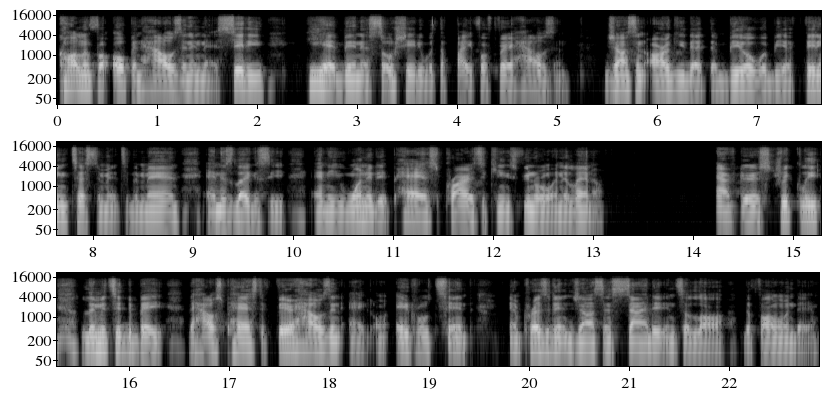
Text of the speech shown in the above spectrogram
calling for open housing in that city, he had been associated with the fight for fair housing. Johnson argued that the bill would be a fitting testament to the man and his legacy, and he wanted it passed prior to King's funeral in Atlanta. After a strictly limited debate, the House passed the Fair Housing Act on April 10th, and President Johnson signed it into law the following day.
